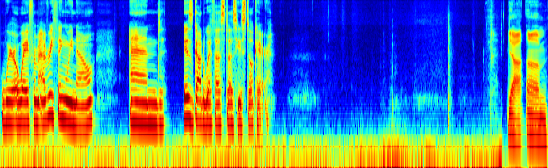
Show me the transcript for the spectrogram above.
we're away from everything we know and is God with us does he still care Yeah, um,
